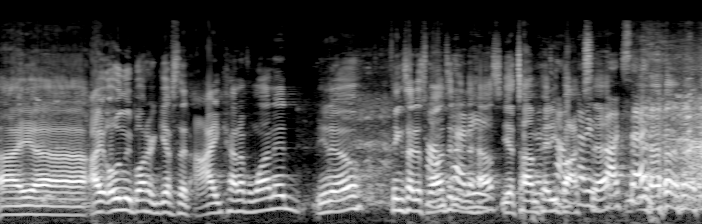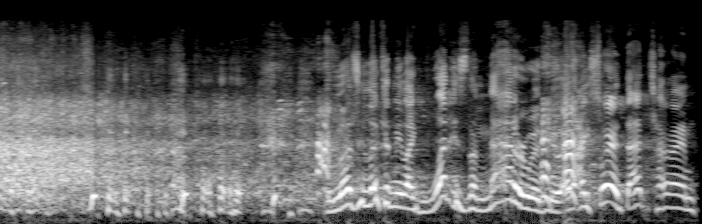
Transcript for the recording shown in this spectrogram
I, uh, I only bought her gifts that I kind of wanted, you know, things I just Tom wanted in the house. Yeah, Tom The Petty Tom box Petty set. box set. And Leslie looked at me like, what is the matter with you? And I swear at that time,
